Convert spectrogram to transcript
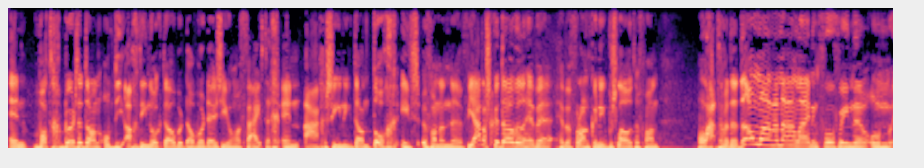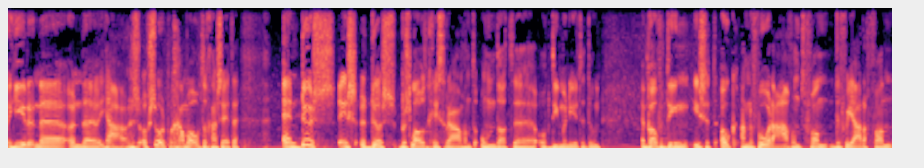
En wat gebeurt er dan op die 18 oktober? Dan wordt deze jongen 50. En aangezien ik dan toch iets van een verjaardagscadeau wil hebben... hebben Frank en ik besloten van laten we er dan maar een aanleiding voor vinden... om hier een, eh, een, eh, ja, een soort programma op te gaan zetten. En dus is dus besloten gisteravond om dat uh, op die manier te doen. En bovendien is het ook aan de vooravond van de verjaardag van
